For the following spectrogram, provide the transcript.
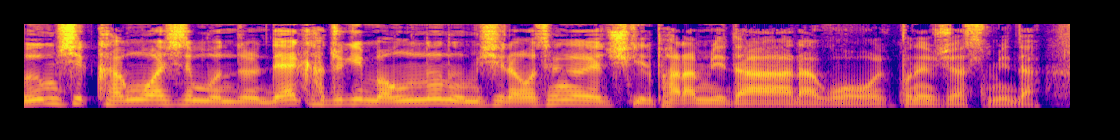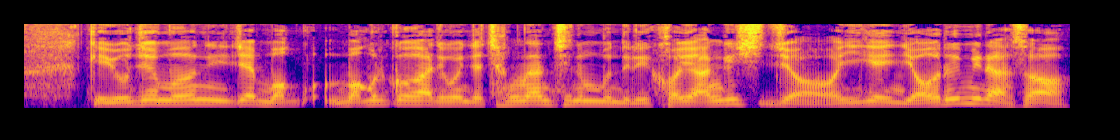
음식 강구하시는 분들 내 가족이 먹는 음식이라고 생각해 주시길 바랍니다. 라고 보내주셨습니다. 요즘은 이제 먹, 먹을 거 가지고 이제 장난치는 분들이 거의 안 계시죠. 이게 여름이라서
